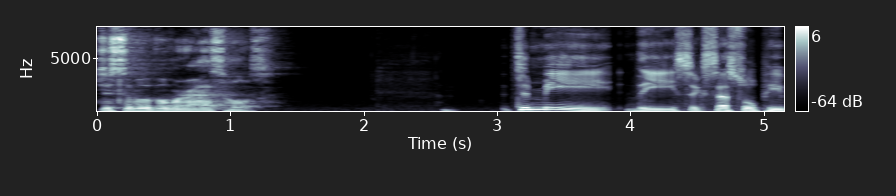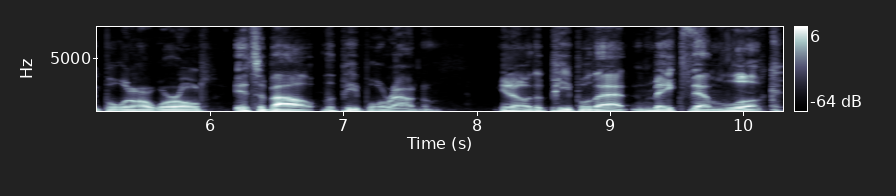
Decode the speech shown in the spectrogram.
Just some of them are assholes to me, the successful people in our world, it's about the people around them. You know, the people that make them look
